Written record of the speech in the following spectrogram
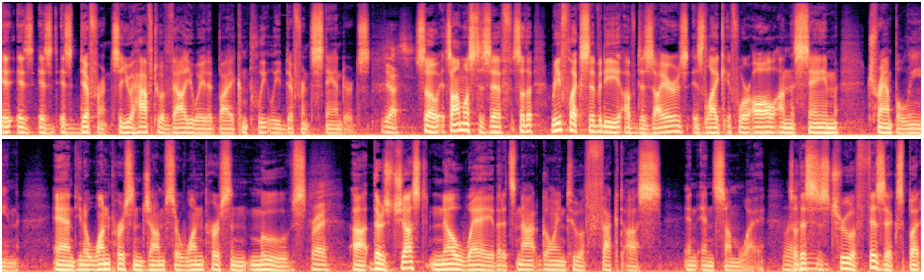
is is is different. So you have to evaluate it by completely different standards. Yes. So it's almost as if so the reflexivity of desires is like if we're all on the same trampoline, and you know one person jumps or one person moves. Right. Uh, there's just no way that it's not going to affect us in, in some way. Right. So this is true of physics, but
